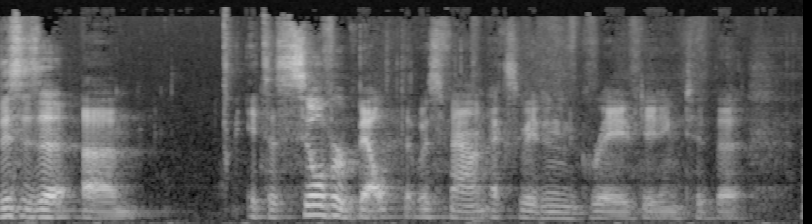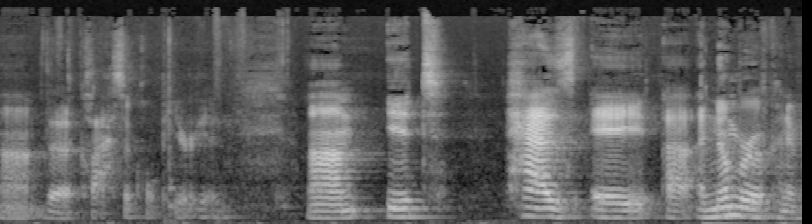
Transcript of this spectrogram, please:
This is a um, it's a silver belt that was found excavated in a grave dating to the uh, the classical period. Um, it has a, uh, a number of kind of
